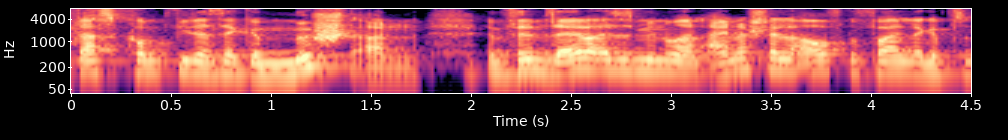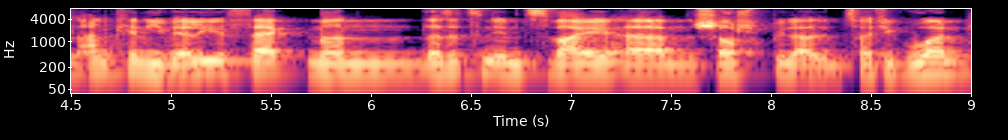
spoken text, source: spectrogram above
Das kommt wieder sehr gemischt an. Im Film selber ist es mir nur an einer Stelle aufgefallen, da gibt es einen Uncanny Valley-Effekt. Man, da sitzen eben zwei ähm, Schauspieler, also zwei Figuren,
